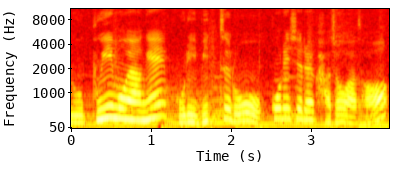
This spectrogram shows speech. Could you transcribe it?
요 V 모양의 고리 밑으로 꼬리실을 가져와서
